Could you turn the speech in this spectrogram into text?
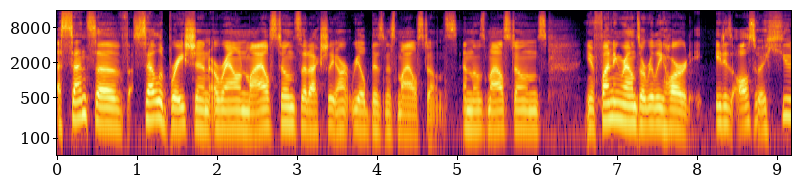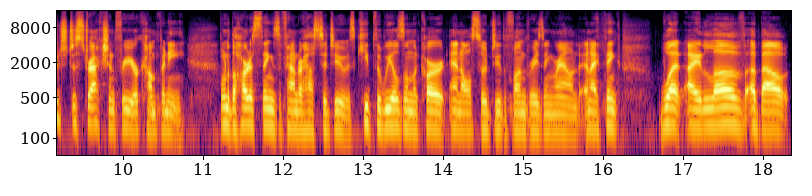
a sense of celebration around milestones that actually aren't real business milestones. And those milestones, you know, funding rounds are really hard. It is also a huge distraction for your company. One of the hardest things a founder has to do is keep the wheels on the cart and also do the fundraising round. And I think what I love about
